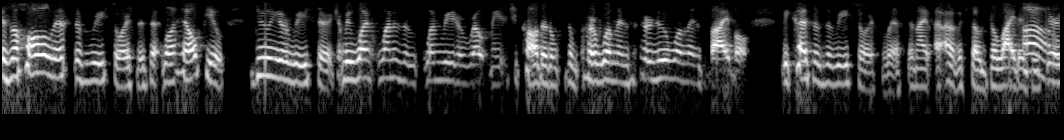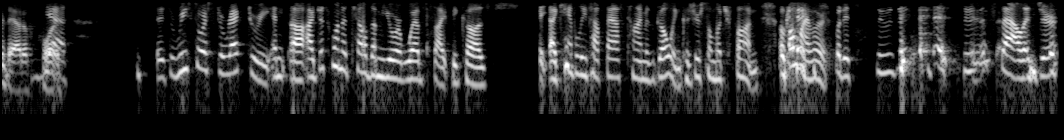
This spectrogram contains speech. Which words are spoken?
is a whole list of resources that will help you do your research. I mean, one one of the one reader wrote me. She called it a, the, her woman's her new woman's Bible because of the resource list, and I I was so delighted Oh, to hear that. Of course. Yes. It's a resource directory. And uh, I just want to tell them your website because I- I can't believe how fast time is going because you're so much fun. Okay. Oh, my Lord. But it's Susan, Susan Salenger,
